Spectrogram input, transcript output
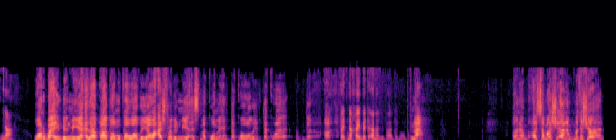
نعم. و40% علاقات ومفوضية و10% اسمك ومهنتك ووظيفتك و آه. فاتنا خيبة أمل بهذا الموضوع. نعم. أنا هسه ماشي أنا متشائم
